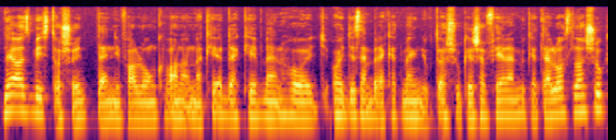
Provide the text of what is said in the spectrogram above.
de az biztos, hogy tennivalónk van annak érdekében, hogy, hogy az embereket megnyugtassuk és a félelmüket eloszlassuk,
